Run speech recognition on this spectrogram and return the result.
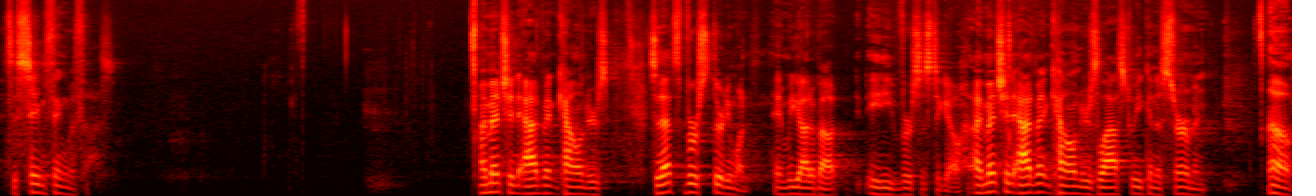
It's the same thing with us. I mentioned Advent calendars. So that's verse 31, and we got about 80 verses to go. I mentioned Advent calendars last week in a sermon. Um,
